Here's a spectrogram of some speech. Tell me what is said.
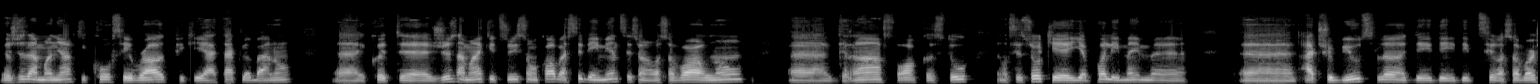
Il a juste la manière qu'il court ses routes, puis qu'il attaque le ballon. Euh, écoute, euh, juste la manière qu'il utilise son corps, ben, c'est Damien, c'est un receveur long, euh, grand, fort, costaud. Donc, c'est sûr qu'il n'y a pas les mêmes attributes là, des, des, petits receveurs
